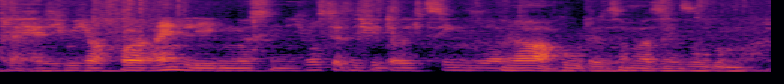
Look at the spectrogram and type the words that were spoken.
vielleicht hätte ich mich auch vorher reinlegen müssen. Ich wusste jetzt nicht, wie doll ich ziehen soll. Ja, gut, jetzt haben wir es ja so gemacht.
